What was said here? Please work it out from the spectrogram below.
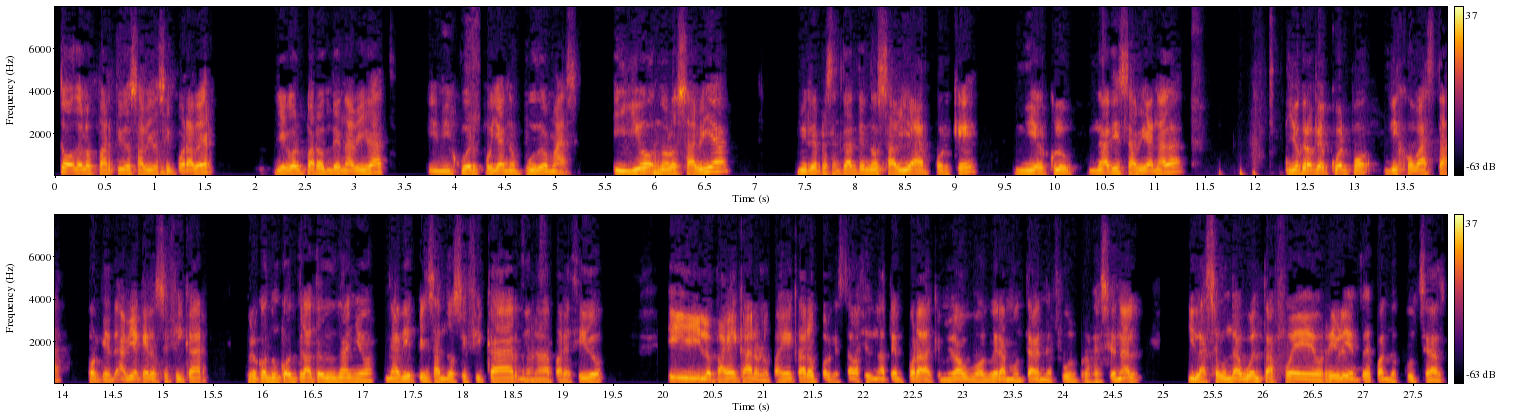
todos los partidos habidos y por haber. Llegó el parón de Navidad y mi cuerpo ya no pudo más. Y yo no lo sabía, mi representante no sabía por qué, ni el club. Nadie sabía nada. Yo creo que el cuerpo dijo basta, porque había que dosificar, pero con un contrato de un año nadie piensa en dosificar ni nada parecido. Y lo pagué caro, lo pagué caro porque estaba haciendo una temporada que me iba a volver a montar en el fútbol profesional y la segunda vuelta fue horrible y entonces cuando escuchas,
